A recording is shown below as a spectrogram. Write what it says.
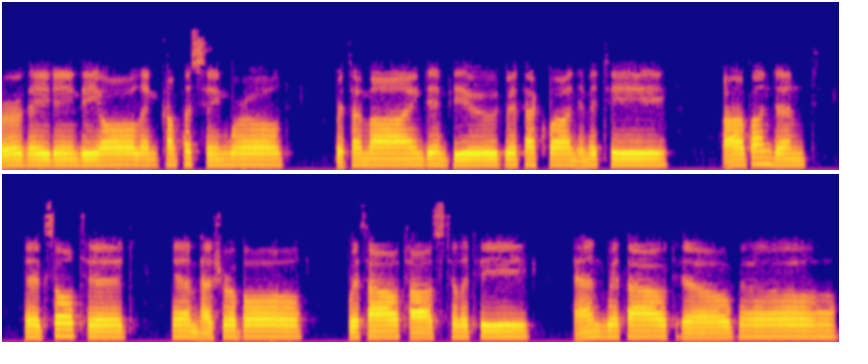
pervading the all-encompassing world, with a mind imbued with equanimity, abundant, exalted, immeasurable, without hostility, and without ill will.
